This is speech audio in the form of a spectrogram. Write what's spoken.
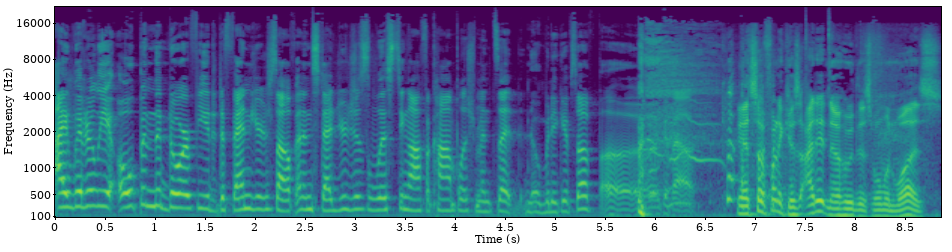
I literally opened the door for you to defend yourself, and instead you're just listing off accomplishments that nobody gives up fuck about. Yeah, it's so funny because I didn't know who this woman was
